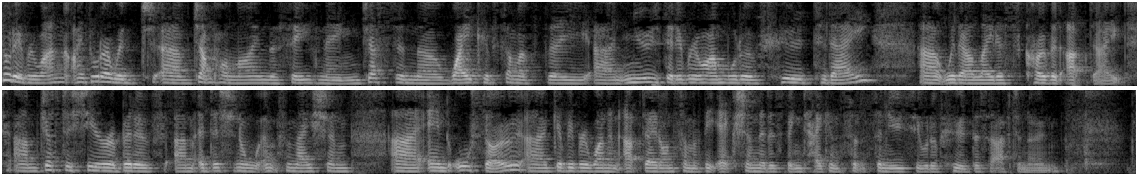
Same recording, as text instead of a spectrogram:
Kia ora everyone. I thought I would um, jump online this evening just in the wake of some of the uh, news that everyone would have heard today uh, with our latest COVID update, um, just to share a bit of um, additional information uh, and also uh, give everyone an update on some of the action that has been taken since the news you would have heard this afternoon.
